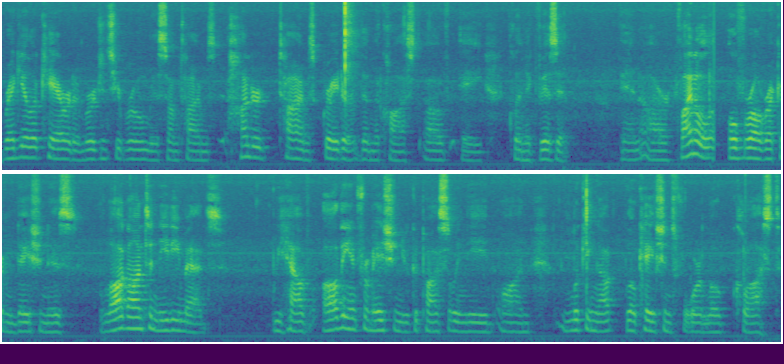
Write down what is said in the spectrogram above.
Regular care at an emergency room is sometimes 100 times greater than the cost of a clinic visit. And our final overall recommendation is log on to Needy Meds. We have all the information you could possibly need on looking up locations for low cost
